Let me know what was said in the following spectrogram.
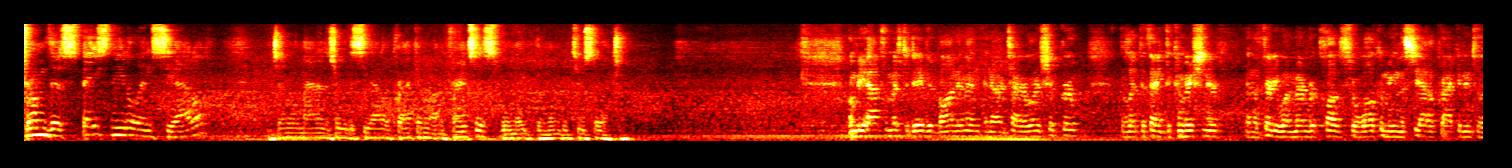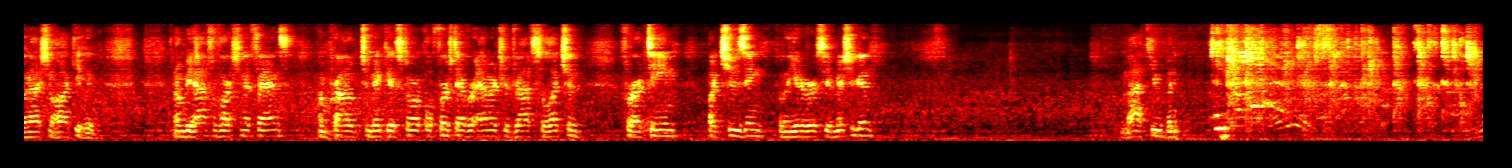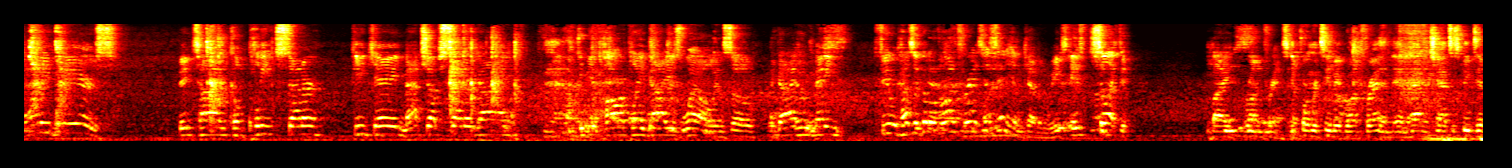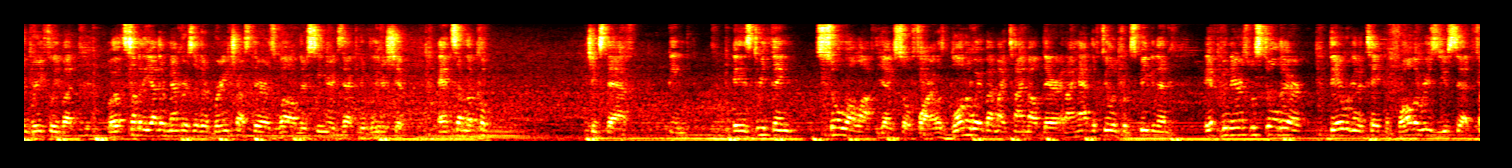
From the Space Needle in Seattle, General Manager of the Seattle Kraken, Ron Francis, will make the number two selection. On behalf of Mr. David Bonderman and our entire ownership group, I'd like to thank the Commissioner and the 31 member clubs for welcoming the Seattle Kraken into the National Hockey League. And on behalf of our Chinook fans, I'm proud to make a historical first ever amateur draft selection for our team by choosing from the University of Michigan, Matthew Ben- Matty Beniers, big time complete center, PK, matchup center guy. Could be a power play guy as well. And so the guy who many feel has a bit of Ron Francis in him, Kevin Weekes, is selected by Ron Francis. former teammate Ron Friend and, and had a chance to speak to him briefly, but well, some of the other members of their brain trust there as well, their senior executive leadership, and some of the coaching staff mean, is everything so well off the ice so far. I was blown away by my time out there, and I had the feeling from speaking to them, if Beniers was still there, they were going to take him for all the reasons you said.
